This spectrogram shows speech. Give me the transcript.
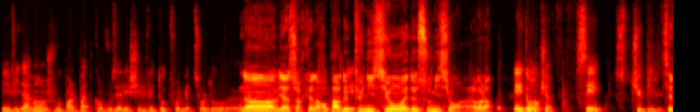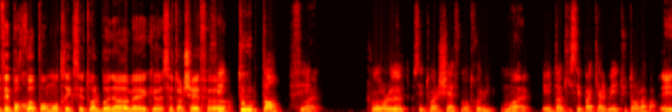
Évidemment, je vous parle pas de quand vous allez chez le veto qu'il faut le mettre sur le dos. euh, Non, bien sûr que non. On parle de punition et de soumission. Ah, Voilà. Et donc, c'est stupide. C'est fait pourquoi Pour montrer que c'est toi le bonhomme et que c'est toi le chef. euh, Fait tout le temps fait ouais. Pour le c'est toi le chef, montre-lui. Ouais. Et tant qu'il s'est pas calmé, tu t'en vas pas. Et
